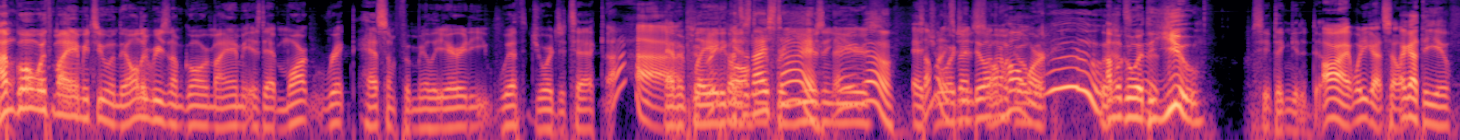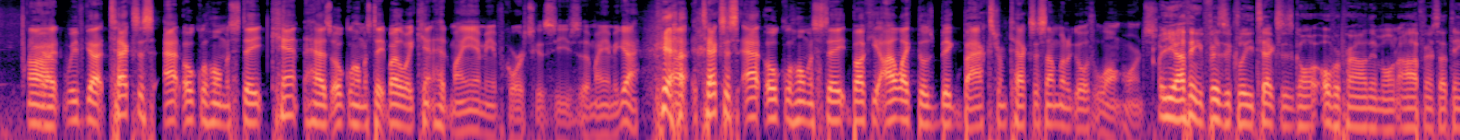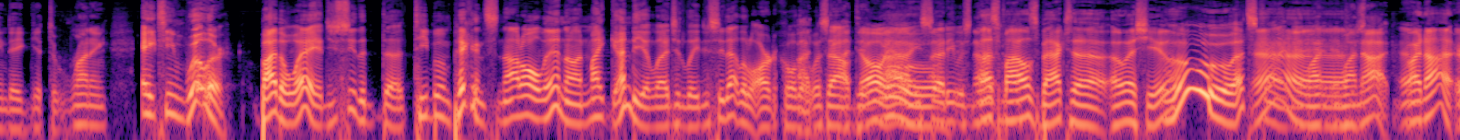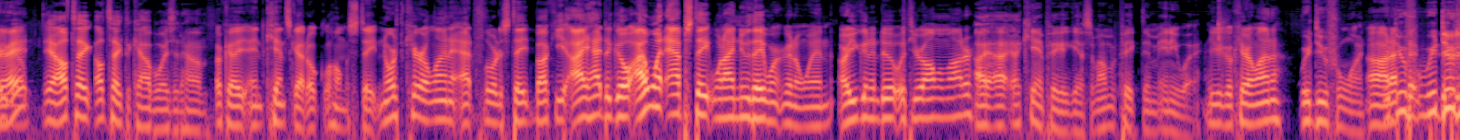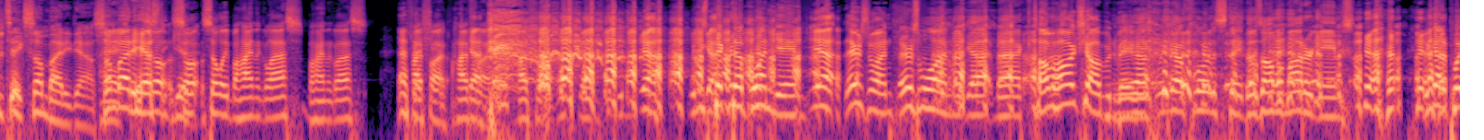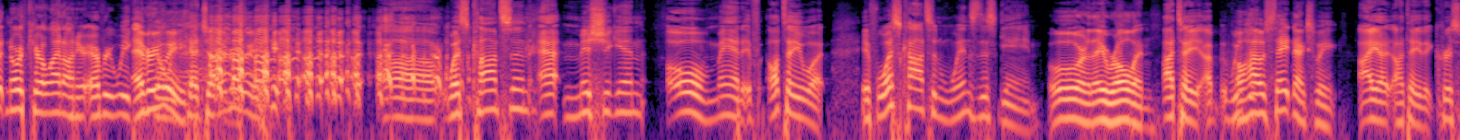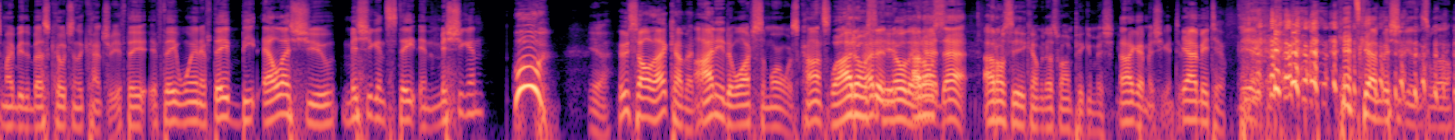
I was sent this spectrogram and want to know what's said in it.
I'm going with Miami too, and the only reason I'm going with Miami is that Mark Richt has some familiarity with Georgia Tech. Ah, Haven't played recall. against It's a nice them for tie. years and There you years. go. At Somebody's Georgia, been doing so their I'm gonna go homework. with- Woo, I'm gonna that's go with the. U. See if they can get it done. All right, what do you got, Sally? I got the U. All right, we've got Texas at Oklahoma State. Kent has Oklahoma State. By the way, Kent had Miami, of course, because he's a Miami guy. Yeah. Uh, Texas at Oklahoma State. Bucky, I like those big backs from Texas. I'm going to go with the Longhorns. Yeah, I think physically Texas is going to overpower them on offense. I think they get to running. 18 Wheeler. By the way, did you see the, the T Boone Pickens not all in on Mike Gundy allegedly? Did you see that little article that I- was out? did oh yeah, he said he was Not not. Les Miles back to OSU. Ooh, that's kind of Why, why not? Why not? Right? Yeah, I'll take I'll take the Cowboys at home. Okay, and Kent's got Oklahoma State. North Carolina at Florida State. Bucky, I had to go. I went App State when I knew they weren't going to win. Are you going to do it with your alma mater? I, I, I can't pick against them. I'm going to pick them anyway. you going to go Carolina? We're due for one. All right, we're, due pick- we're due to take somebody down. Somebody Hey, has so, to get so, it. Sully, behind the glass, behind the glass. High five! High Yeah. five! High five! Yeah, We just picked up one game. yeah. There's one. There's one we got back. Tomahawk chopping, baby. Yeah, we got Florida State. Those alma mater games. We got to put North Carolina on here every week. Every until we week. catch up every week. uh, Wisconsin at Michigan. Oh man! If I'll tell you what, if Wisconsin wins this game, Oh, are they rolling? I tell you, I, Ohio State next week. I I'll tell you that Chryst might be the best coach in the country. If they if they win, if they beat LSU, Michigan State, and Michigan, Woo! yeah. Who saw that coming? I need to watch some more Wisconsin. Well, I don't I didn't it. know they I don't had s- that. I don't see it coming. That's why I'm picking Michigan. I got Michigan too. yeah, me too. Yeah, Kent's got Michigan as well.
